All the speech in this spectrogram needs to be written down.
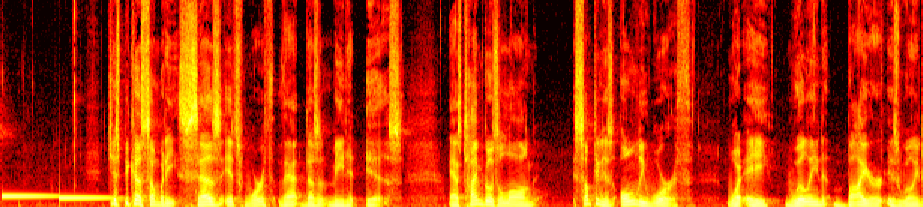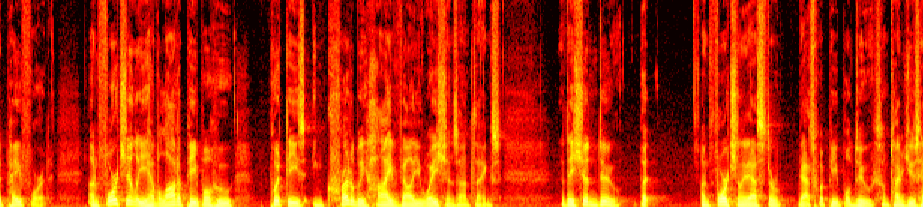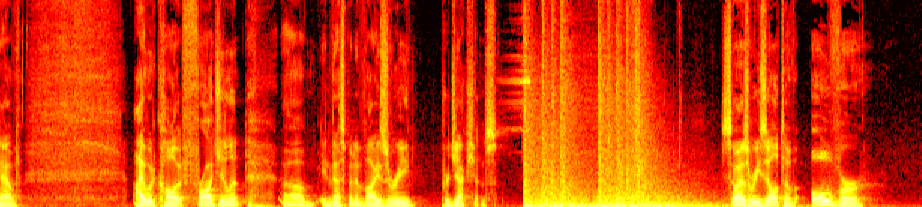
Just because somebody says it's worth that doesn't mean it is. As time goes along, something is only worth what a willing buyer is willing to pay for it. Unfortunately, you have a lot of people who put these incredibly high valuations on things that they shouldn't do. But unfortunately, that's the that's what people do. Sometimes you just have, I would call it fraudulent um, investment advisory projections. So, as a result of over,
